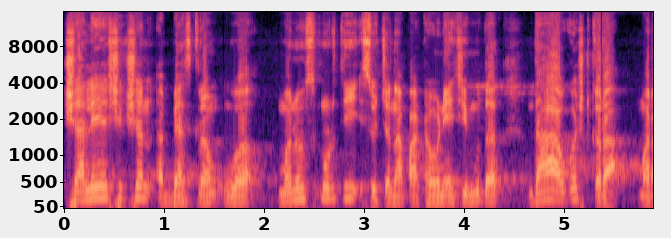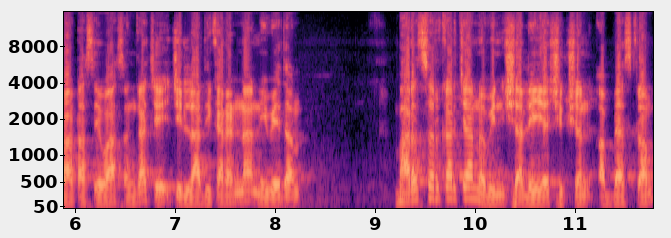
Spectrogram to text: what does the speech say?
शालेय शिक्षण अभ्यासक्रम व मनुस्मृती सूचना पाठवण्याची मुदत दहा ऑगस्ट करा मराठा सेवा संघाचे जिल्हाधिकाऱ्यांना निवेदन. भारत सरकारच्या नवीन शालेय शिक्षण अभ्यासक्रम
